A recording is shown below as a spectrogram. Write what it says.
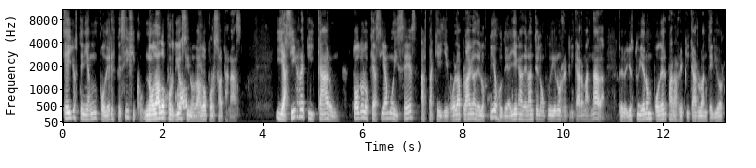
ellos tenían un poder específico, no dado por Dios, sino dado por Satanás. Y así replicaron todo lo que hacía Moisés hasta que llegó la plaga de los piojos. De ahí en adelante no pudieron replicar más nada, pero ellos tuvieron poder para replicar lo anterior.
